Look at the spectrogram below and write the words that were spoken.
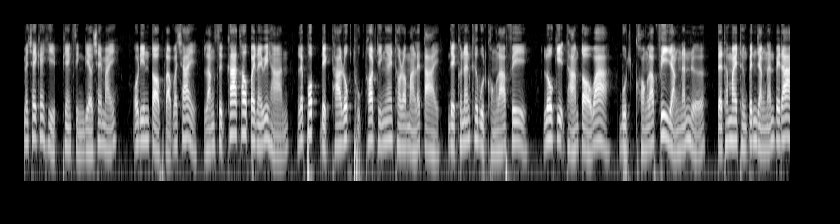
ไม่ใช่แค่หีบเพียงสิ่งเดียวใช่ไหม โอดินตอบกลับว่าใช่ หลังศึกข้าเข้าไปในวิหาร และพบเด็กทารกถูกทอดทิ้งให้ทรมานและตาย เด็กคนนั้นคือบุตรของลาฟฟี่ โลกิถามต่อว่าบุตรของลาฟฟี่อย่างนั้นเหรอ แต่ทำไมถึงเป็นอย่างนั้นไปได้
